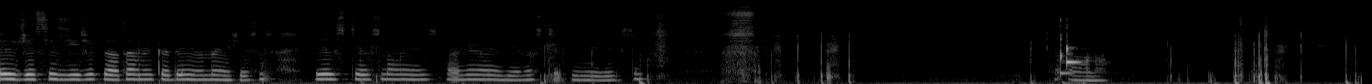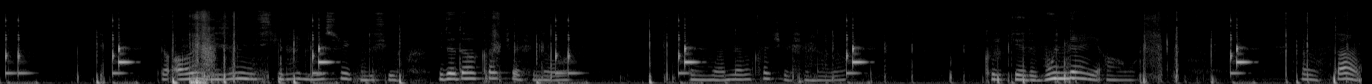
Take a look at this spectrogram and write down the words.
ve ücretsiz yiyecek dağıtan bir kadın yanına yaşıyorsunuz. Bir istiyorsun ama kendin öyle diyor. Nasıl tepki vereceksin? Ağla. Ya abi bizim ilişkiler niye sürekli düşüyor? Bir de daha kaç yaşında o? Benim annem kaç yaşında lan? 47. Bu ne ya? Ha, tamam.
